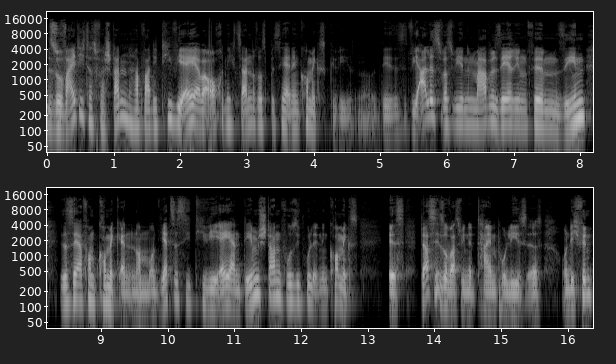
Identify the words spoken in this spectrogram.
Soweit ich das verstanden habe, war die TVA aber auch nichts anderes bisher in den Comics gewesen. Also ist wie alles, was wir in den Marvel-Serien, Filmen sehen, ist es ja vom Comic entnommen. Und jetzt ist die TVA an dem Stand, wo sie wohl in den Comics ist, dass sie sowas wie eine Time Police ist. Und ich finde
